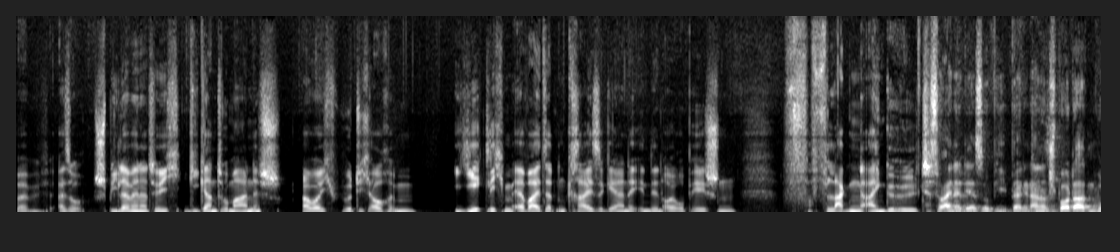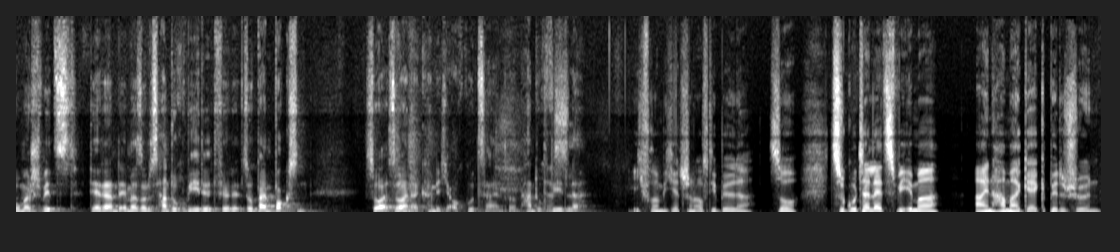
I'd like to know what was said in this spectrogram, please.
Äh, also Spieler wäre natürlich gigantomanisch, aber ich würde dich auch im jeglichem erweiterten Kreise gerne in den europäischen Flaggen eingehüllt. So einer, der so wie bei den anderen Sportarten, wo man schwitzt, der dann immer so das Handtuch wedelt, für, so beim Boxen. So, so einer könnte ich auch gut sein, so ein Handtuchwedler. Ich freue mich jetzt schon auf die Bilder. So, zu guter Letzt wie immer ein Hammergag, bitteschön.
